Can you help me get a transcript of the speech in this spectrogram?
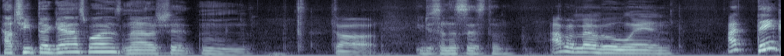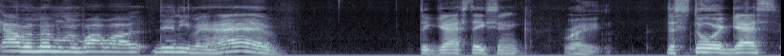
how cheap that gas was? Now that shit, mm, Dog. you just in the system. I remember when. I think I remember when Wawa didn't even have the gas station, Right. the store gas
